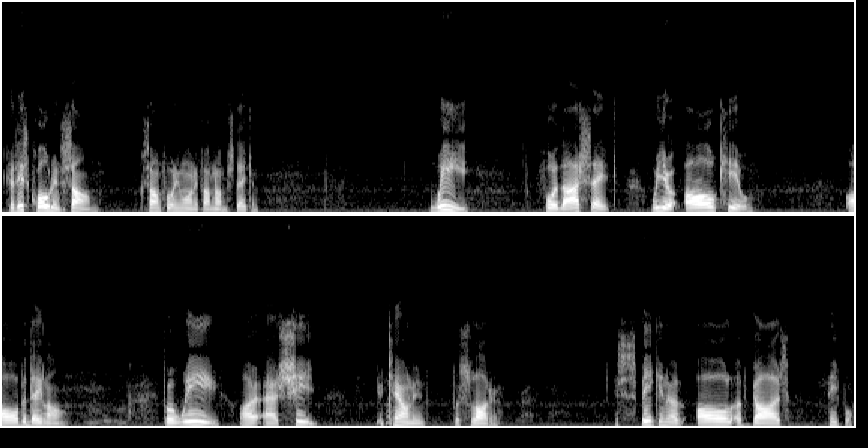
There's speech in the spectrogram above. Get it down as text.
Because it's quoting Psalm, Psalm 41 if I'm not mistaken. We, for thy sake, we are all killed all the day long. For we are as sheep accounted for slaughter. It's speaking of all of God's people.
